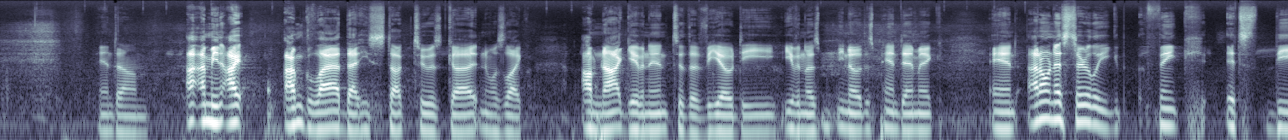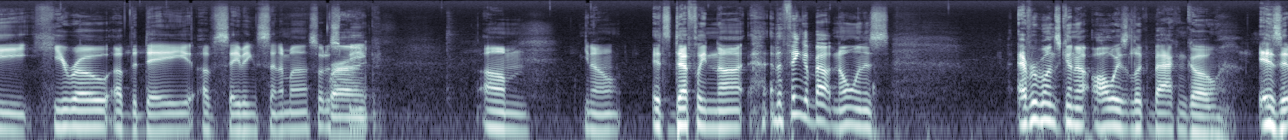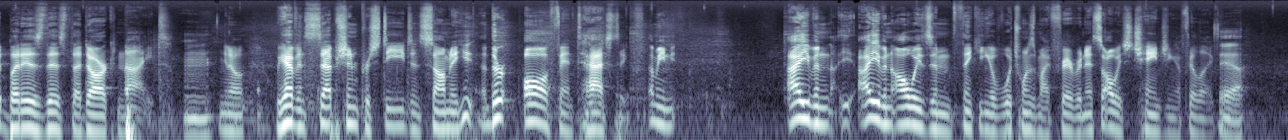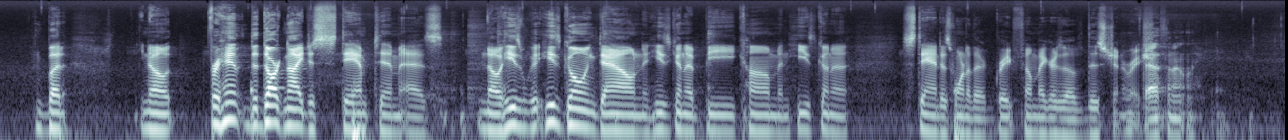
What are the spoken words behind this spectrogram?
and um, I, I mean, I, I'm glad that he stuck to his gut and was like, I'm not giving in to the VOD, even though you know this pandemic, and I don't necessarily think it's the hero of the day of saving cinema, so to Right. speak. Um, you know, it's definitely not. The thing about Nolan is, everyone's gonna always look back and go, "Is it? But is this the Dark Knight?" Mm. You know, we have Inception, Prestige, Insomnia. He, they're all fantastic. I mean, I even I even always am thinking of which one's my favorite. and It's always changing. I feel like, Yeah. but you know, for him, The Dark Knight just stamped him as no. He's he's going down, and he's gonna become, and he's gonna stand as one of the great filmmakers of this generation. Definitely.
